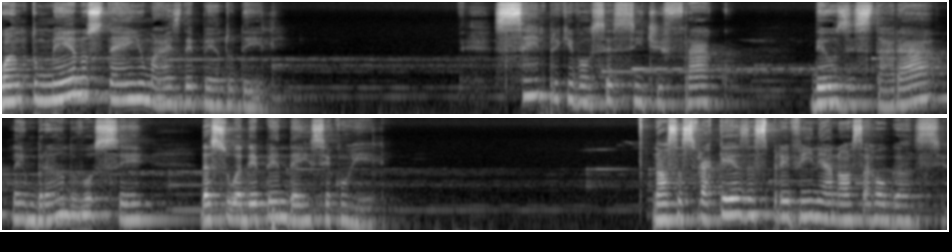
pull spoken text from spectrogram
Quanto menos tenho, mais dependo dele. Sempre que você se sentir fraco, Deus estará lembrando você da sua dependência com Ele. Nossas fraquezas previnem a nossa arrogância,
